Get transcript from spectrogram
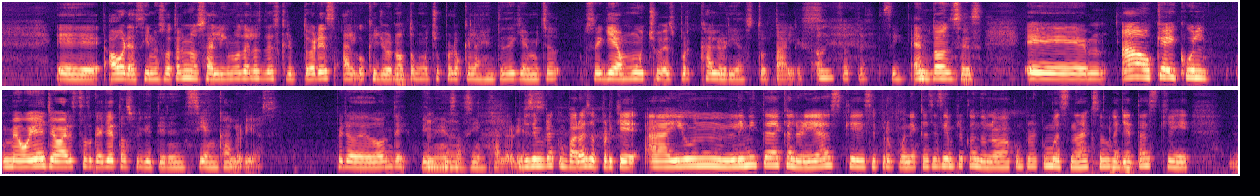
Eh, ahora, si nosotras nos salimos de los descriptores, algo que yo noto mucho por lo que la gente se guía mucho, se guía mucho es por calorías totales. Ay, total, sí. Entonces, eh, ah, ok, cool me voy a llevar estas galletas porque tienen 100 calorías. Pero ¿de dónde vienen esas 100 calorías? Yo siempre comparo eso porque hay un límite de calorías que se propone casi siempre cuando uno va a comprar como snacks o galletas que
